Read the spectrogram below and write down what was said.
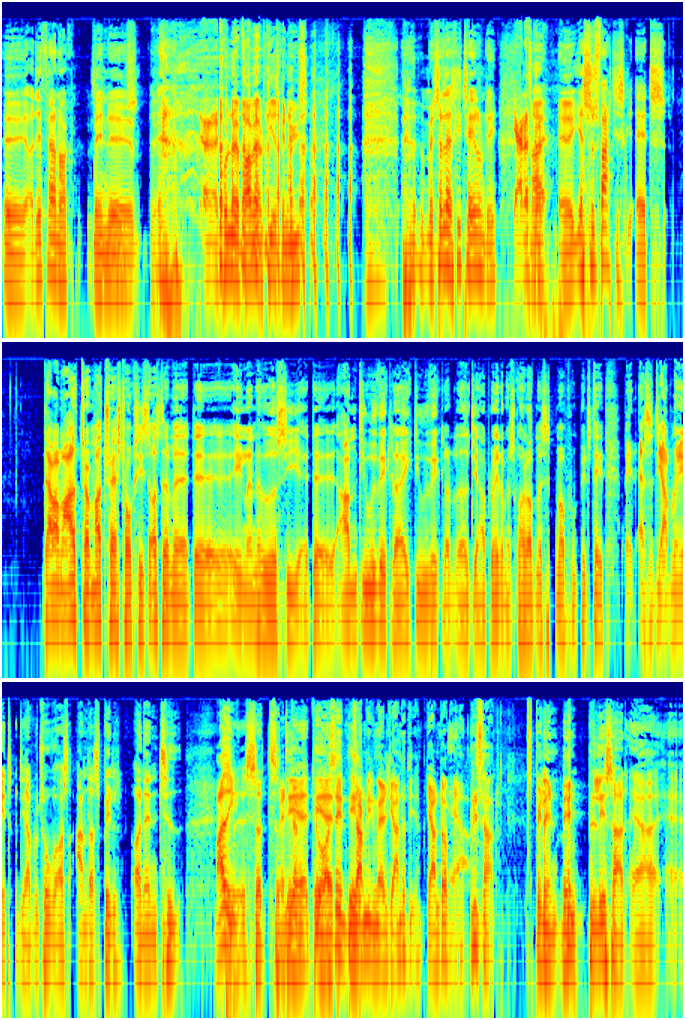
Øh, og det er fair nok. Men, øh. Jeg er kun fraværende, fordi jeg skal nyse. men så lad os lige tale om det. Ja, lad os Nej, øh, jeg synes faktisk, at der var meget, der var meget trash talk sidst. Også det med, at øh, en eller anden havde været ude og sige, at øh, ah, men de udvikler ikke de udvikler, der lavede Diablo 1, og man skal holde op med at sætte dem op på en pedestal. Men altså, Diablo 1 og Diablo 2 var også andre spil og en anden tid. Meget enig. Så, så, så Men det, der, er, det, det er også en det, sammenligning med alle de andre, de, de andre Ja. ja. Blizzard-spil. men, men Blizzard er, er,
